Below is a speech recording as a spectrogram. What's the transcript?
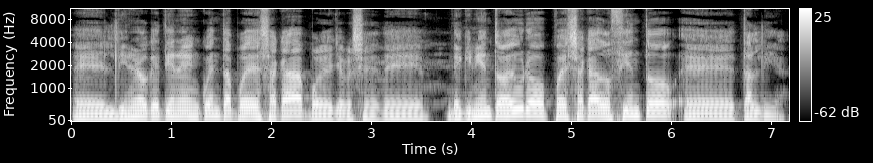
el dinero que tienes en cuenta puedes sacar, pues yo qué sé, de, de 500 euros puedes sacar 200 eh, tal día.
